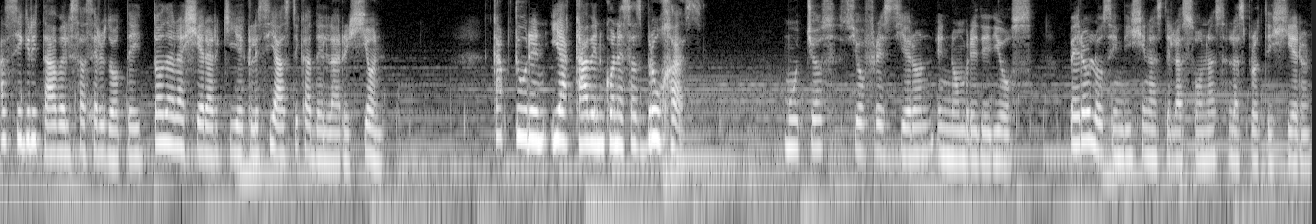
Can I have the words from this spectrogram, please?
Así gritaba el sacerdote y toda la jerarquía eclesiástica de la región. Capturen y acaben con esas brujas. Muchos se ofrecieron en nombre de Dios, pero los indígenas de las zonas las protegieron.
